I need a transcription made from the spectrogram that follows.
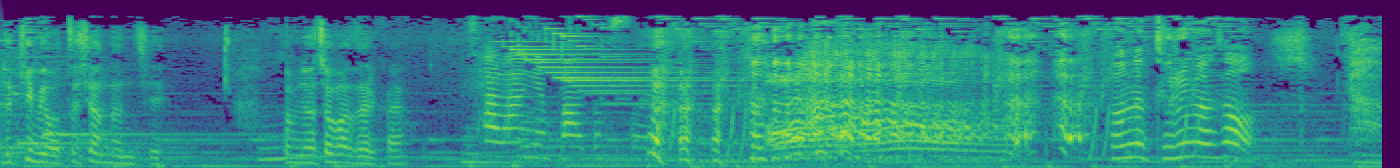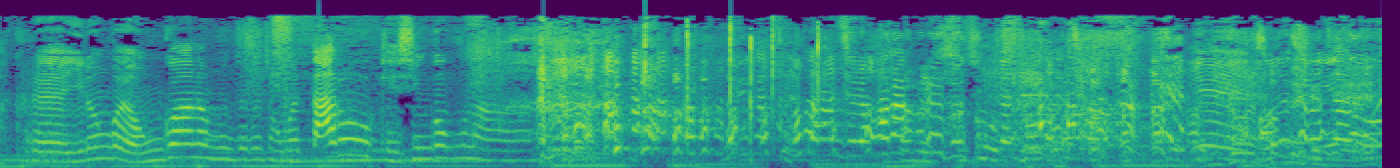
느낌이 어떠셨는지 좀 여쭤봐도 될까요? 사랑에 빠졌어요. 저는 들으면서 야 그래 이런 거 연구하는 분들은 정말 따로 계신 거구나. 우리 같은 사람들을 하라고 해도 진짜 저는 예, 저는 진짜로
